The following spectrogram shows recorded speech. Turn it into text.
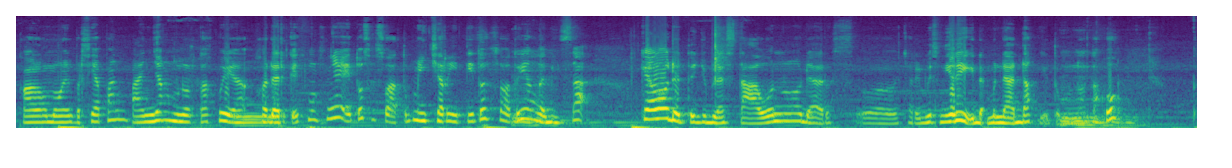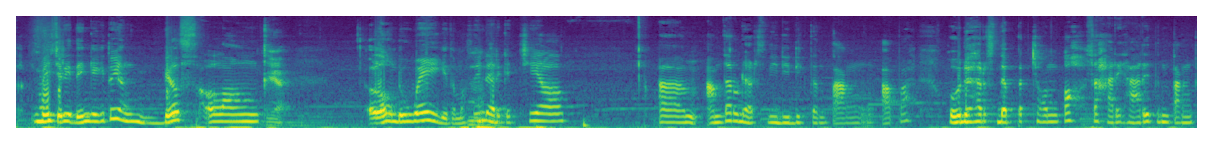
Kalau ngomongin persiapan panjang menurut aku ya. Hmm. Kalau dari kecil maksudnya itu sesuatu maturity itu sesuatu yang nggak bisa. Kayak lo udah 17 tahun lo udah harus uh, cari duit sendiri mendadak gitu. Menurut aku maturity yang kayak gitu yang builds along ya along the way gitu. Maksudnya dari kecil um, Amtar udah harus dididik tentang apa? Udah harus dapet contoh sehari-hari tentang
